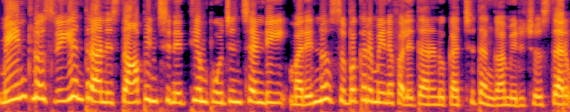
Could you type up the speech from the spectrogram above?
మీ ఇంట్లో శ్రీయంత్రాన్ని స్థాపించి నిత్యం పూజించండి. మరెన్నో శుభకరమైన ఫలితాలను ఖచ్చితంగా మీరు చూస్తారు.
